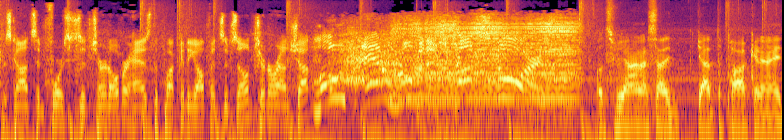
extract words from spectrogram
Wisconsin forces a turnover, has the puck in the offensive zone, turnaround shot, low, and Roman shot scores. Well, to be honest, I got the puck and I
